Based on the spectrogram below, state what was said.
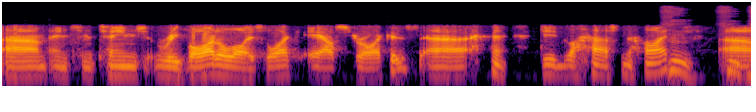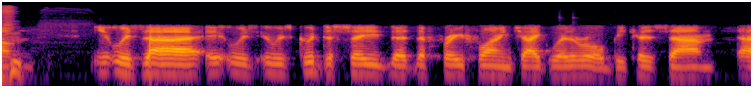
Um, and some teams revitalise like our strikers uh, did last night. Hmm. Um, it was uh, it was it was good to see the, the free flowing Jake Weatherald because um, uh,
